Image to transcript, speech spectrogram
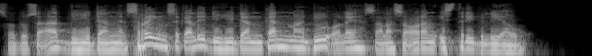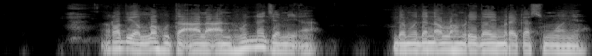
Suatu saat dihidangkan, sering sekali dihidangkan madu oleh salah seorang istri beliau. Radiyallahu ta'ala anhunna jami'ah. Mudah-mudahan Allah meridai mereka semuanya.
